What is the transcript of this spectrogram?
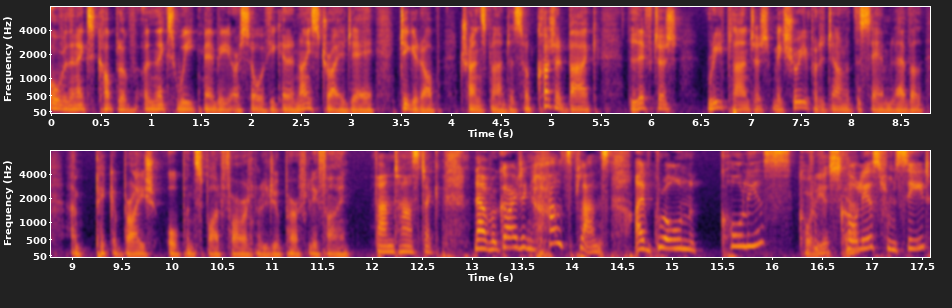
over the next couple of uh, next week maybe or so, if you get a nice dry day, dig it up, transplant it. So cut it back, lift it, replant it. Make sure you put it down at the same level, and pick a bright, open spot for it, and it'll do perfectly fine. Fantastic. Now, regarding houseplants, I've grown coleus. Coleus, From, yeah. coleus from seed.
